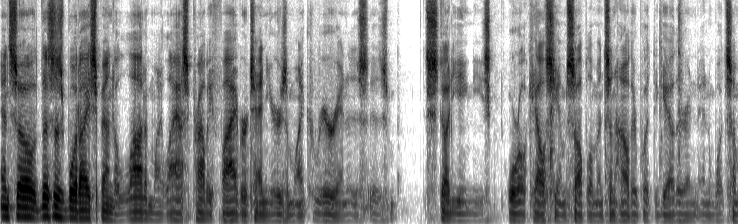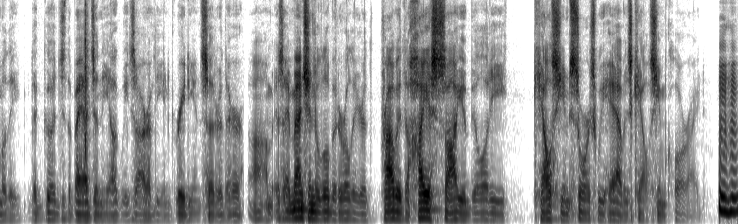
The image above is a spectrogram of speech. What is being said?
And so this is what I spend a lot of my last probably five or ten years of my career in is, is studying these oral calcium supplements and how they're put together and, and what some of the, the goods, the bads, and the uglies are of the ingredients that are there. Um, as I mentioned a little bit earlier, probably the highest solubility calcium source we have is calcium chloride. Mm-hmm.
